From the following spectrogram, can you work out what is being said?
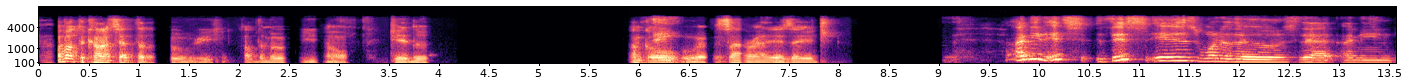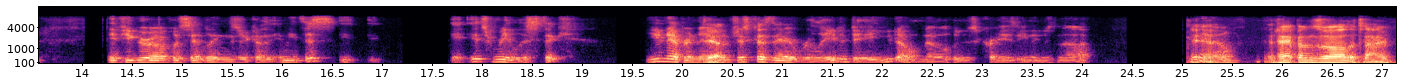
how about the concept of the movie? Of the movie, you know, kid, uncle who has a son around his age. I mean, it's this is one of those that I mean, if you grew up with siblings or because I mean, this it, it's realistic. You never know. Yeah. Just because they're related to you, you don't know who's crazy and who's not. Yeah, You know, it happens all the time.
